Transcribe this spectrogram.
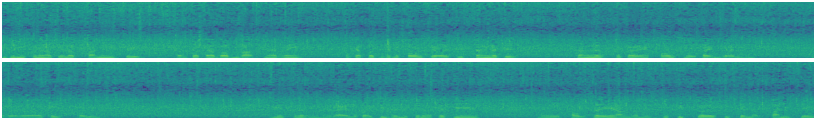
जेणेकरून आपल्याला पाण्याची कमतरता भा भासणार नाही. अशा पद्धतीने पाऊस यावर्षी चांगल्या ते चांगल्याच प्रकारे पाऊस होता इंद्राने. मित्रांनो तर असंच पाऊस येत राहिलं पाहिजे. जेणेकरून आता जे पाऊस पावसाळी हंगामात जे पीक असतील त्यांना पाण्याची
